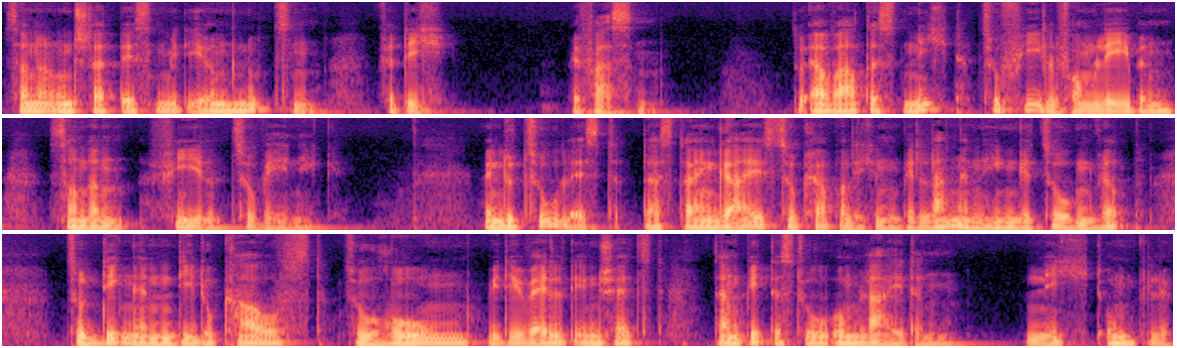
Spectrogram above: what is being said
sondern uns stattdessen mit ihrem Nutzen für dich befassen. Du erwartest nicht zu viel vom Leben, sondern viel zu wenig. Wenn du zulässt, dass dein Geist zu körperlichen Belangen hingezogen wird, zu Dingen, die du kaufst, zu Ruhm, wie die Welt ihn schätzt, dann bittest du um Leiden, nicht um Glück.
